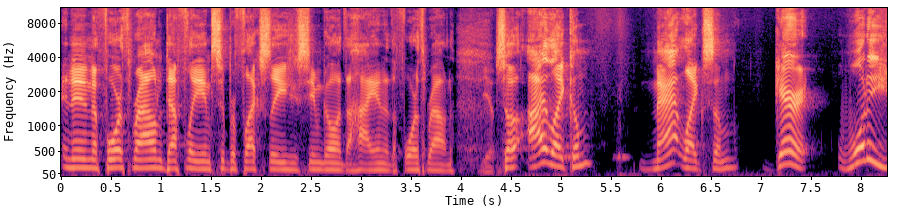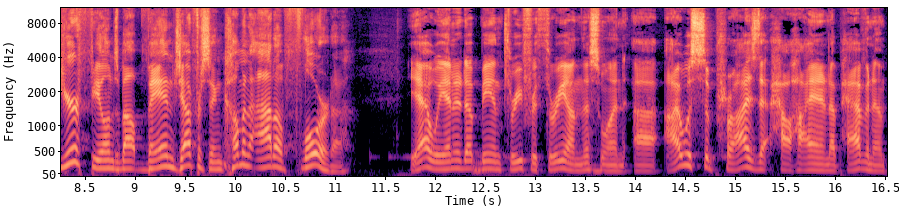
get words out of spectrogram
and then in the fourth round, definitely in super flex leagues, you see him going at the high end of the fourth round. Yep. So I like him. Matt likes him. Garrett, what are your feelings about Van Jefferson coming out of Florida? Yeah, we ended up being three for three on this one. Uh, I was surprised at how high I ended up having him,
